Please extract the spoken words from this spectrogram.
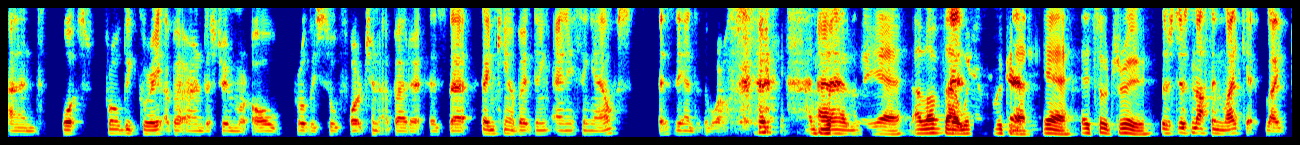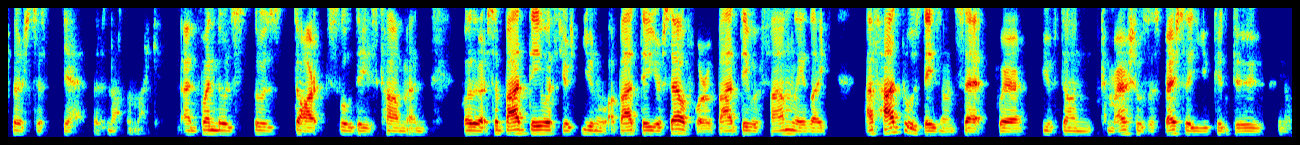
And what's probably great about our industry, and we're all probably so fortunate about it, is that thinking about doing anything else is the end of the world. um, yeah, I love that it, way of looking yeah. at it. Yeah, it's so true. There's just nothing like it. Like there's just yeah, there's nothing like it. And when those those dark, slow days come, and whether it's a bad day with your, you know, a bad day yourself or a bad day with family, like I've had those days on set where you've done commercials, especially you could do, you know,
